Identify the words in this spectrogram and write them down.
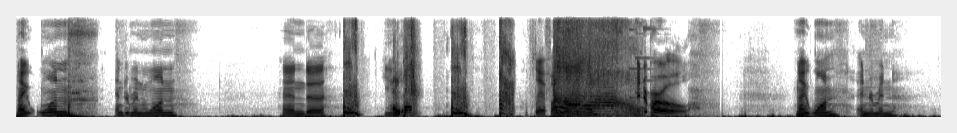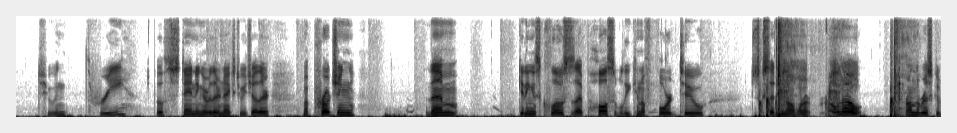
Night one, Enderman one, and uh, yeah. Hopefully I find an Enderman. Ender Pearl. Night one, Enderman two and three, both standing over there next to each other. I'm approaching them, getting as close as I possibly can afford to, just because I do not want to. Oh no! Run the risk of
